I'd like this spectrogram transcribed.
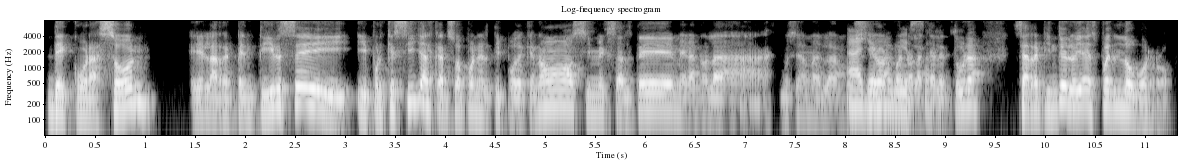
de corazón, el arrepentirse y, y, porque sí ya alcanzó a poner tipo de que no, sí me exalté, me ganó la, ¿cómo se llama? La ah, emoción, bueno, la calentura, se arrepintió y luego ya después lo borró.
